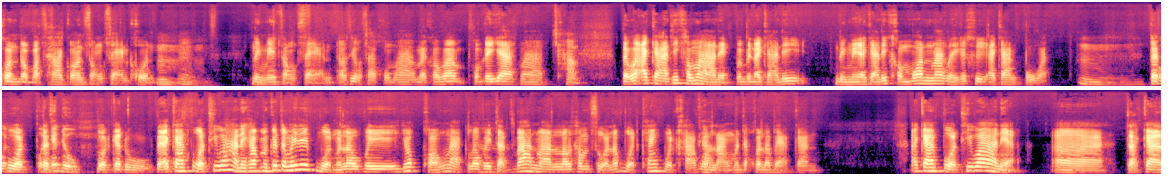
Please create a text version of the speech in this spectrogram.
คนต่อประชากรสองแสนคนอืมอืมหนึ่งในสองแสนเอาที่ออกซาโคมาหมายความว่าพบได้ยากมากครับ แต่ว่าอาการที่เขามาเนี่ยมันเป็นอาการที่หนึ่งในอาการที่คอมมอนมากเลยก็คืออาการปวด อืม แต่ปวดปวดกระดูกปวดกระดูกแต่อาการปวดที่ว่านะครับ มันก็จะไม่ได้ปวดเหมือนเราไปยกของหนักเราไปจัดบ้านมาเราทำสวนแล้วปวดแข้งปวดขาปวดหลังมันจะคนละแบบกัน อาการปวดที่ว่าเนี่ยเอ่อจากการ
